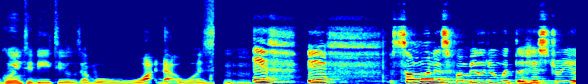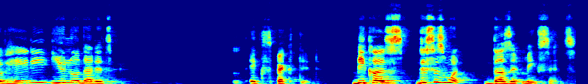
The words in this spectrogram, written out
go into details about what that was? Mm. If if someone is familiar with the history of Haiti, you know that it's expected because this is what doesn't make sense.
